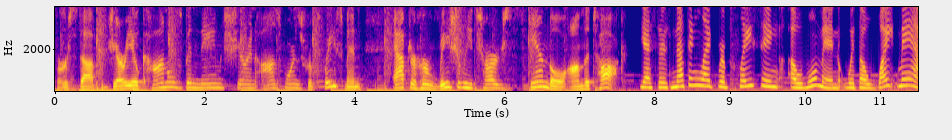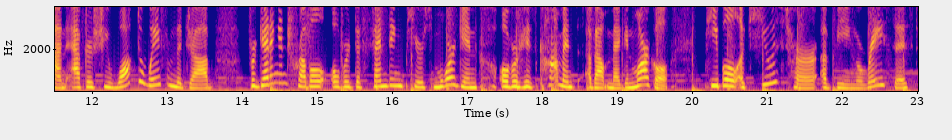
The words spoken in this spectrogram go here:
First up, Jerry O'Connell's been named Sharon Osbourne's replacement after her racially charged scandal on The Talk. Yes, there's nothing like replacing a woman with a white man after she walked away from the job for getting in trouble over defending Piers Morgan over his comments about Meghan Markle. People accused her of being a racist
